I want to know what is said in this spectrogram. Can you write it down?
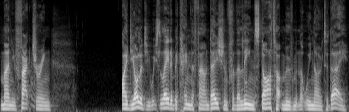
manufacturing ideology, which later became the foundation for the lean startup movement that we know today,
